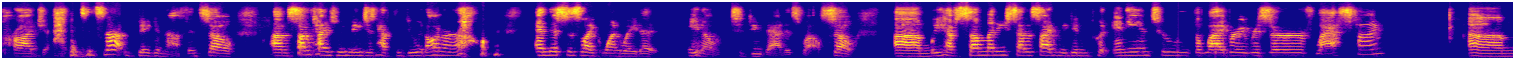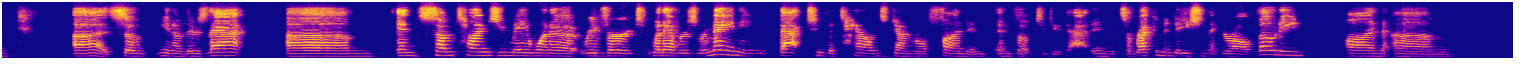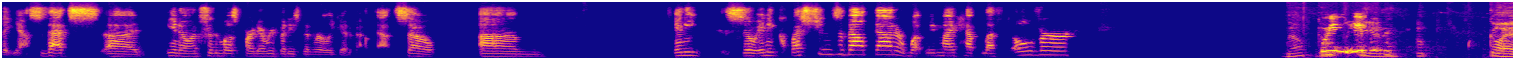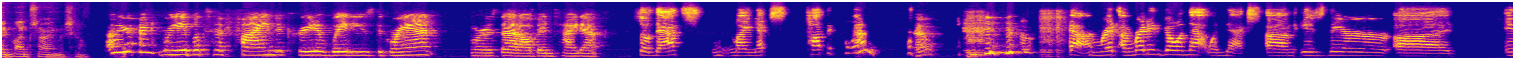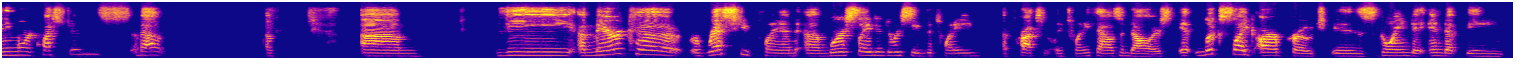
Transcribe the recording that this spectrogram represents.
project. It's not big enough. And so um, sometimes we may just have to do it on our own. And this is like one way to, you know, to do that as well. So um, we have some money set aside. We didn't put any into the library reserve last time. Um, uh, so, you know, there's that. Um, and sometimes you may want to revert whatever's remaining back to the town's general fund and, and vote to do that. And it's a recommendation that you're all voting on. Um, but yeah, so that's, uh, you know, and for the most part, everybody's been really good about that. So, um, any, so any questions about that or what we might have left over? No. Were you able to, Go ahead. I'm sorry, Michelle. Oh, you're fine. Were you able to find a creative way to use the grant or has that all been tied up? So that's my next topic point. Oh. Yeah, I'm ready. I'm ready to go on that one next. Um, is there uh, any more questions about? Okay. Um, the America Rescue Plan, um, we're slated to receive the 20, approximately $20,000. It looks like our approach is going to end up being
